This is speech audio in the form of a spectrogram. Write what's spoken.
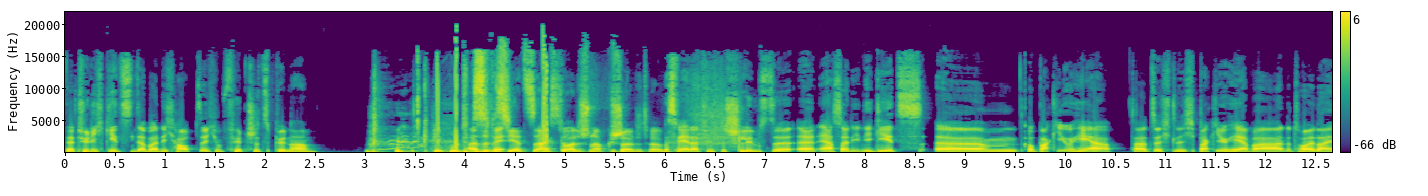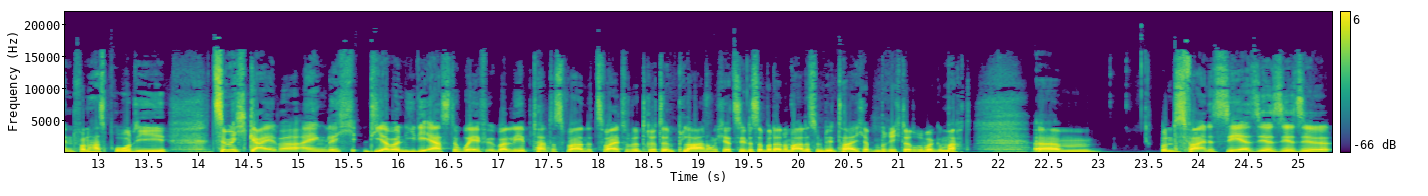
Natürlich geht's aber nicht hauptsächlich um Fidget Spinner. Gut, dass Also du das jetzt sagst, du alles schon abgeschaltet haben. Das wäre natürlich das Schlimmste. Äh, in erster Linie geht's ähm, um Bucky O'Hare tatsächlich. Bucky O'Hare war eine Toyline von Hasbro, die ziemlich geil war eigentlich, die aber nie die erste Wave überlebt hat. Das war eine zweite oder dritte in Planung. Ich erzähle das aber dann nochmal alles im Detail. Ich habe einen Bericht darüber gemacht. Ähm, und es war eine sehr, sehr, sehr, sehr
